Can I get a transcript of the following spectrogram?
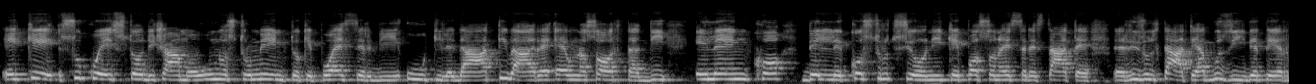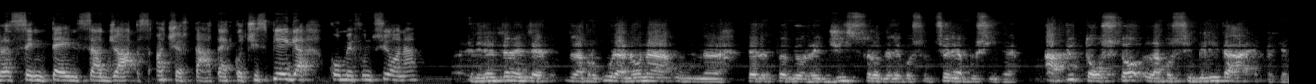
e che su questo, diciamo, uno strumento che può esservi utile da attivare è una sorta di elenco delle costruzioni che possono essere state eh, risultate abusive per sentenza già accertata. Ecco, ci spiega come funziona? Evidentemente la Procura non ha un vero e proprio registro delle costruzioni abusive, ha piuttosto la possibilità, perché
